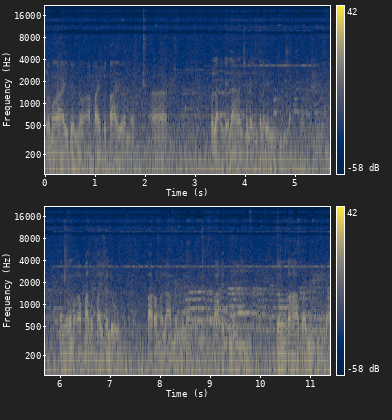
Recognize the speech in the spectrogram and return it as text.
sa mga idol, no, apart to tayo, no. Ah, wala, eh, kailangan tsagain talaga yung pila. Hanggang makapasok tayo sa loob para malaman nyo lang kung bakit may ganun kahaba yung pila.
